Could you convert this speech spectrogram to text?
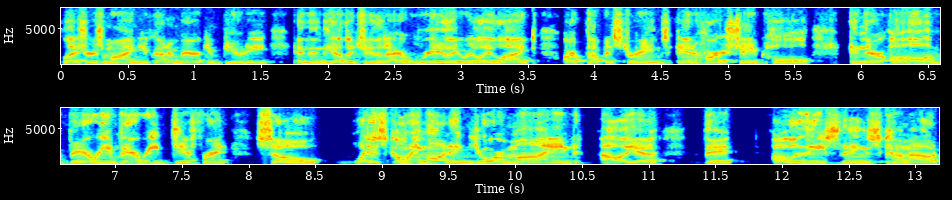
Pleasure's Mine, you've got American Beauty, and then the other two that I really, really liked are Puppet Strings and Heart Shaped Hole. And they're all very, very different. So, what is going on in your mind, Alya, that all of these things come out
